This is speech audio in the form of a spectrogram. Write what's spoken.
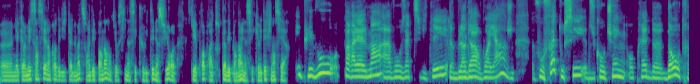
Euh, il y a quand même l'essentiel encore des digital nomades sont indépendants, donc il y a aussi une insécurité, bien sûr, qui est propre à tout indépendant, une insécurité financière. Et puis vous, parallèlement à vos activités de blogueur voyage, vous faites aussi du coaching auprès de d'autres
